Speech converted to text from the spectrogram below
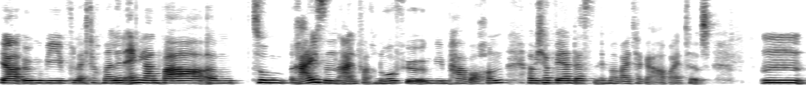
ja irgendwie vielleicht auch mal in England war ähm, zum Reisen einfach nur für irgendwie ein paar Wochen. Aber ich habe währenddessen immer weiter gearbeitet. Mm,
